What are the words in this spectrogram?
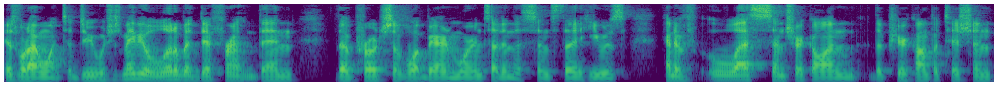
is what I want to do, which is maybe a little bit different than the approach of what Behren Morton said in the sense that he was kind of less centric on the pure competition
